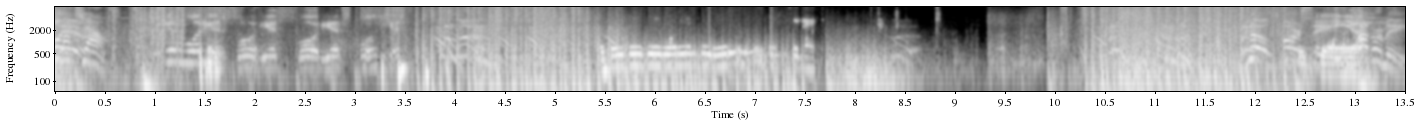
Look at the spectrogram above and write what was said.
Watch Clear! out. Warrior warrior warrior warrior warrior अबे दे दे वॉरियर को warrior No mercy! Yeah. Cover me!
